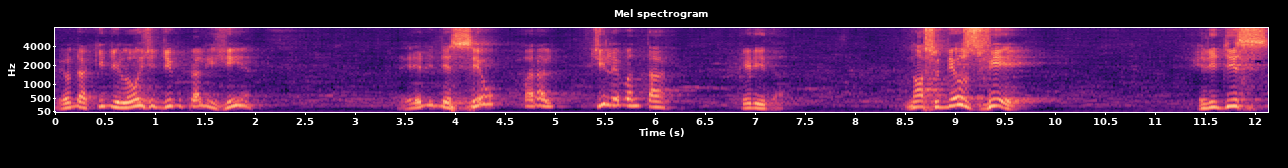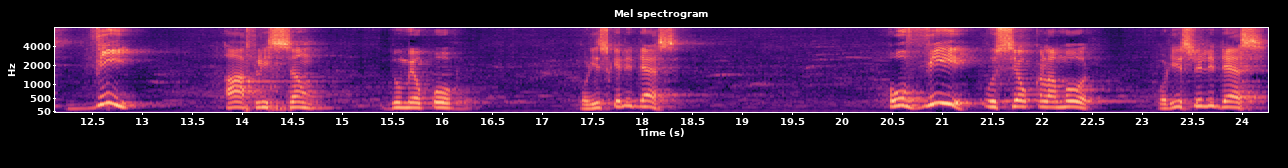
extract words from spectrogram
Eu daqui de longe digo para a Liginha: Ele desceu para te levantar, querida. Nosso Deus vê. Ele diz: Vi a aflição do meu povo. Por isso que ele desce ouvi o seu clamor, por isso ele desce.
